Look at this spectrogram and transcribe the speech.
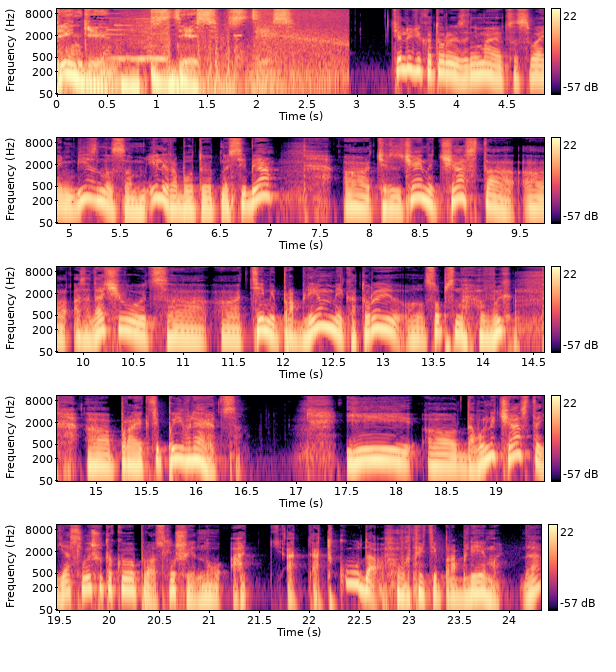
Деньги здесь. Здесь. Те люди, которые занимаются своим бизнесом или работают на себя, а, чрезвычайно часто а, озадачиваются а, теми проблемами, которые, собственно, в их проекте появляются. И довольно часто я слышу такой вопрос. Слушай, ну а, от, откуда вот эти проблемы, да?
